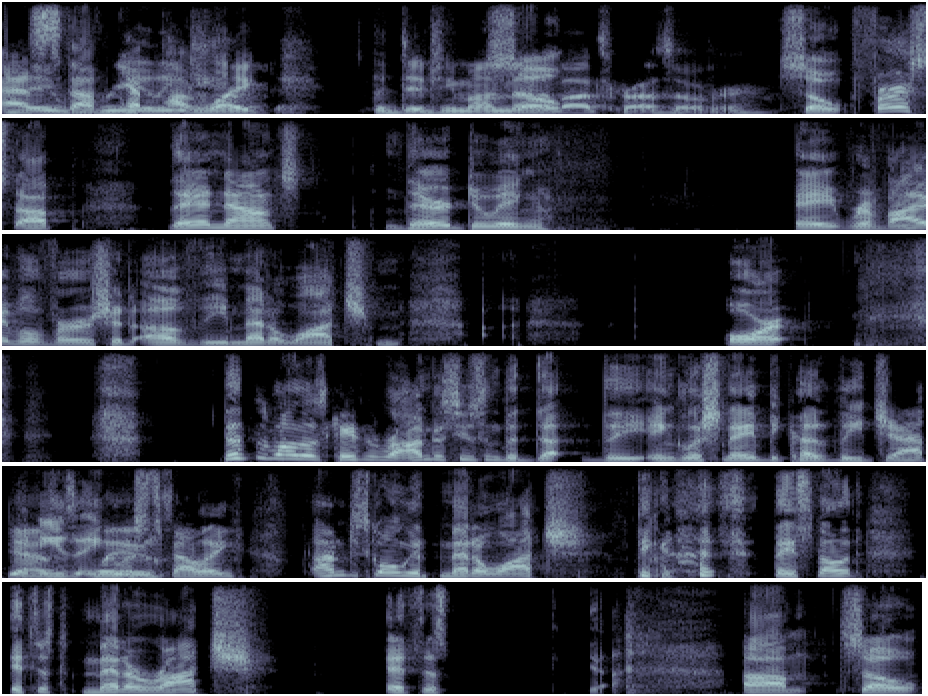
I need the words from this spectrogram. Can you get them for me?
as They stuff kept really popping. like the Digimon So- Medabots crossover. So first up, they announced they're doing a revival version of the Meta Watch, or this is one of those cases where I'm just using the the English name because the Japanese English spelling. I'm just going with Meta Watch because they spell it. It's just Meta Watch. It's just yeah. Um. So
